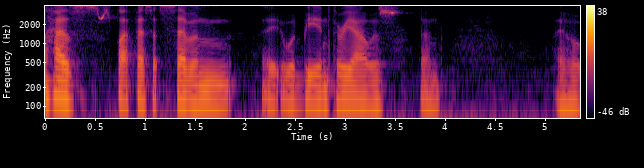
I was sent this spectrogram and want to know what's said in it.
has Splatfest at 7. It would be in 3 hours then. I hope.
